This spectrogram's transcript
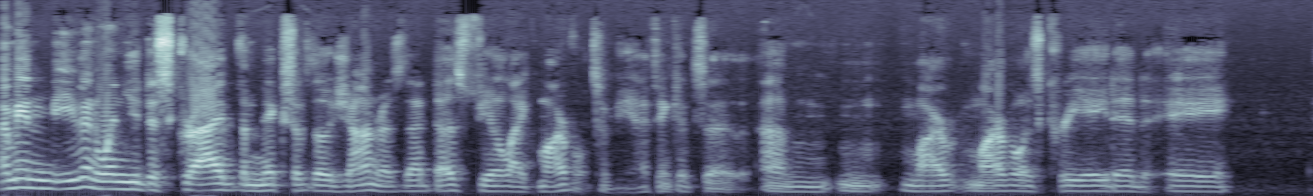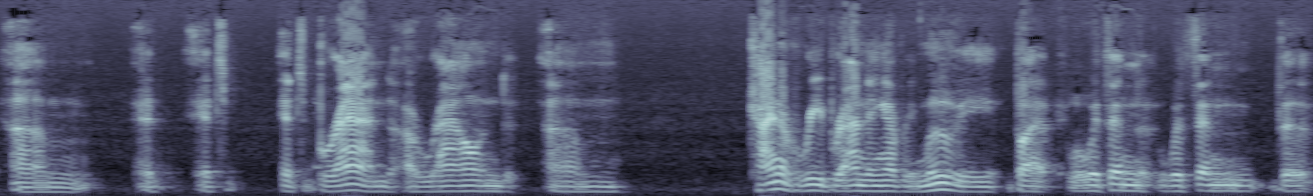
I mean, even when you describe the mix of those genres, that does feel like Marvel to me. I think it's a um, Mar- Marvel has created a um, it, its its brand around um, kind of rebranding every movie, but within within the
